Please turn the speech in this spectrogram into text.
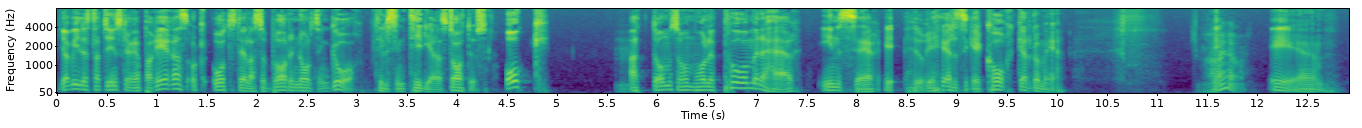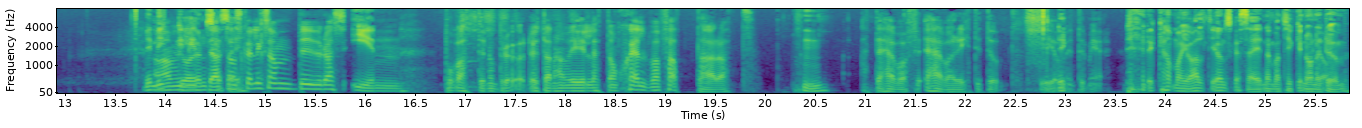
Jag vill att statyn ska repareras och återställas så bra det någonsin går till sin tidigare status. Och Mm. att de som håller på med det här inser hur i helsike korkade de är. Ja, ja. är det är mycket han vill att inte att de sig. ska liksom buras in på vatten och bröd, utan han vill att de själva fattar att, Mm. att det, här var, det här var riktigt dumt. Det gör Det- vi inte mer. Det kan man ju alltid önska sig när man tycker någon är Ja. dum.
